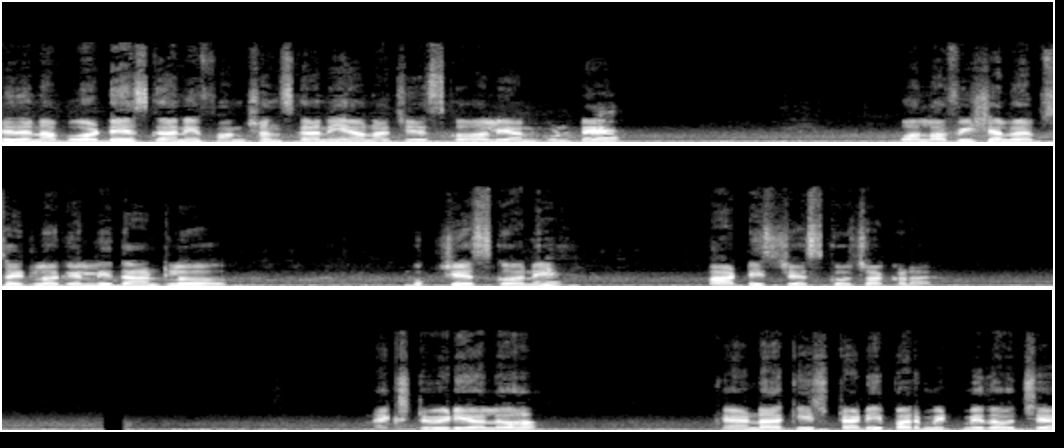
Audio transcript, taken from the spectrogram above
ఏదైనా బర్త్డేస్ కానీ ఫంక్షన్స్ కానీ ఏమైనా చేసుకోవాలి అనుకుంటే వాళ్ళ అఫీషియల్ వెబ్సైట్లోకి వెళ్ళి దాంట్లో బుక్ చేసుకొని పార్టీస్ చేసుకోవచ్చు అక్కడ. నెక్స్ట్ వీడియోలో కెనడాకి స్టడీ పర్మిట్ మీద వచ్చే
